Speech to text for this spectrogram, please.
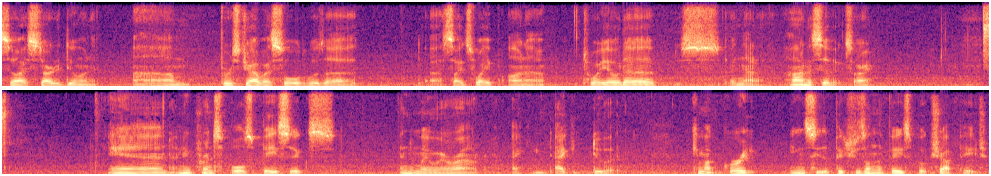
so I started doing it. Um, first job I sold was a, a Sideswipe on a Toyota, uh, not a Honda Civic, sorry. And I knew principles, basics, I knew my way around. I, I could do it. it. Came out great. You can see the pictures on the Facebook shop page.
